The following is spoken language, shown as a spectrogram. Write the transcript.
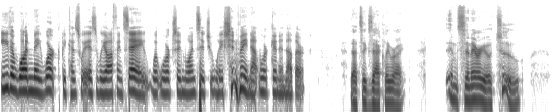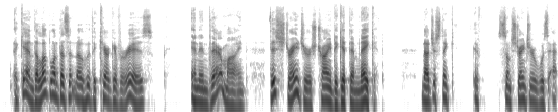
Either one may work because, as we often say, what works in one situation may not work in another. That's exactly right. In scenario two, again, the loved one doesn't know who the caregiver is. And in their mind, this stranger is trying to get them naked. Now, just think if some stranger was at,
